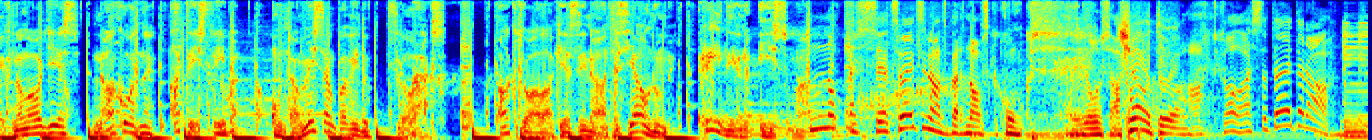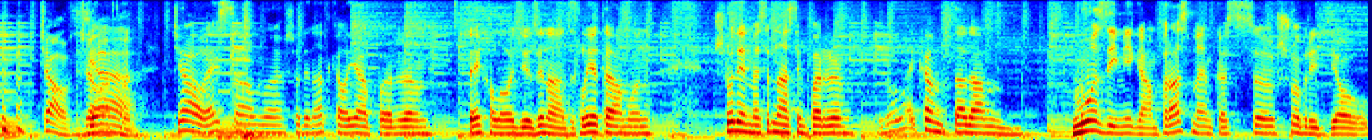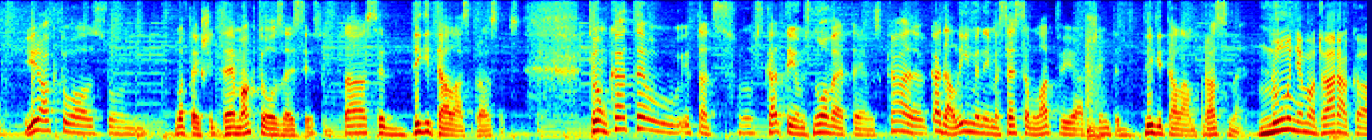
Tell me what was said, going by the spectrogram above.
tehnoloģijas, nākotne, attīstība un tam visam pa vidu cilvēks. Aktuālākie zinātnīs jaunumi - rītdiena īsumā. Nu, esiet sveicināts, Bernovska kungs. Jūs Čau, to! atkal esat ēterā. čau, čau. Jā, čau, esam uh, šodien atkal jā, par um, tehnoloģiju, zinātnes lietām. Un šodien mēs runāsim par nu, laikam, tādām nozīmīgām prasmēm, kas uh, šobrīd jau ir aktuālas un noteikti šī tēma aktualizēsies. Tās ir digitālās prasmes. Tom, kā tev ir tāds nu, skatījums, novērtējums, kā, kādā līmenī mēs esam Latvijā ar šīm digitālām prasmēm? Nu, ņemot vērā, ka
